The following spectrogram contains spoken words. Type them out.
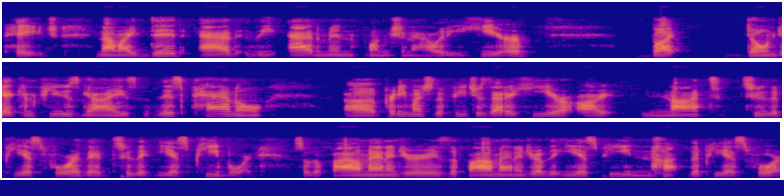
page. Now I did add the admin functionality here, but don't get confused, guys. This panel, uh, pretty much the features that are here are not to the PS4, they're to the ESP board. So the file manager is the file manager of the ESP, not the PS4.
